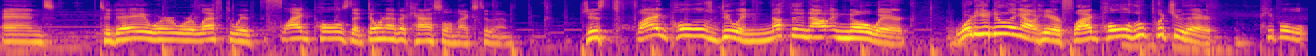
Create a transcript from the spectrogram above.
And today we're, we're left with flagpoles that don't have a castle next to them. Just flagpoles doing nothing out in nowhere. What are you doing out here, flagpole? Who put you there? People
